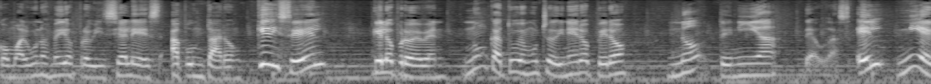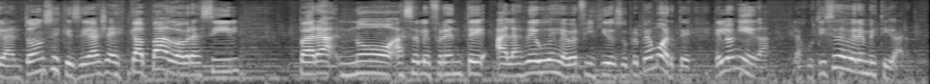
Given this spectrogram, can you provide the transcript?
como algunos medios provinciales apuntaron. ¿Qué dice él? Que lo prueben. Nunca tuve mucho dinero, pero no tenía deudas. Él niega entonces que se haya escapado a Brasil para no hacerle frente a las deudas y haber fingido su propia muerte. Él lo niega. La justicia deberá investigar.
